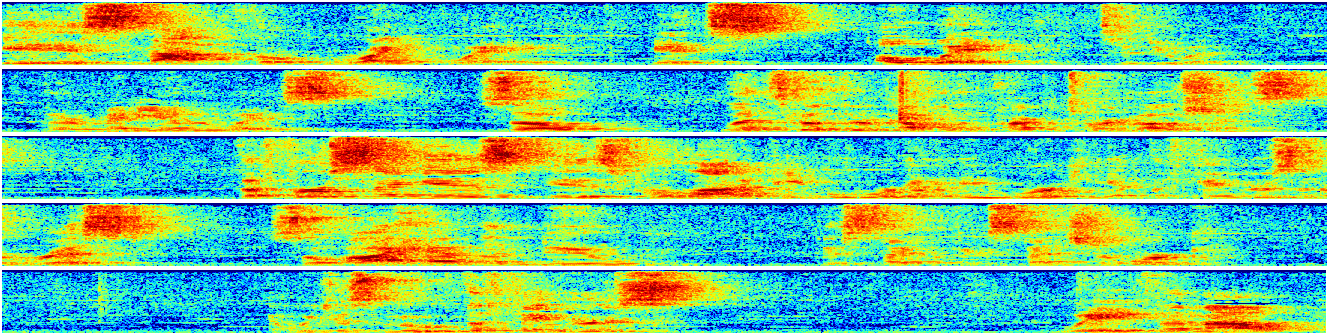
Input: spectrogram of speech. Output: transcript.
is not the right way, it's a way to do it. There are many other ways. So let's go through a couple of the preparatory motions. The first thing is, is for a lot of people, we're going to be working at the fingers and the wrist. So I have them do this type of extension work. And we just move the fingers, wave them out.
